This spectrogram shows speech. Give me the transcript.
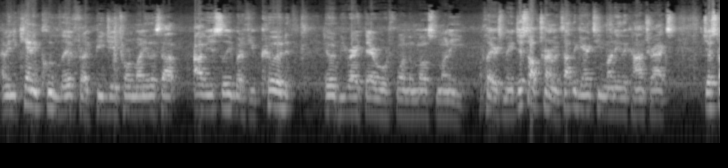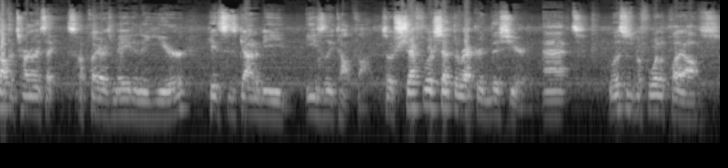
I mean, you can't include LIV for like PGA Tour money list, obviously, but if you could, it would be right there with one of the most money players made just off tournaments, not the guaranteed money, the contracts, just off of tournaments that a player has made in a year. His has got to be easily top five. So Scheffler set the record this year at. Well, this was before the playoffs.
